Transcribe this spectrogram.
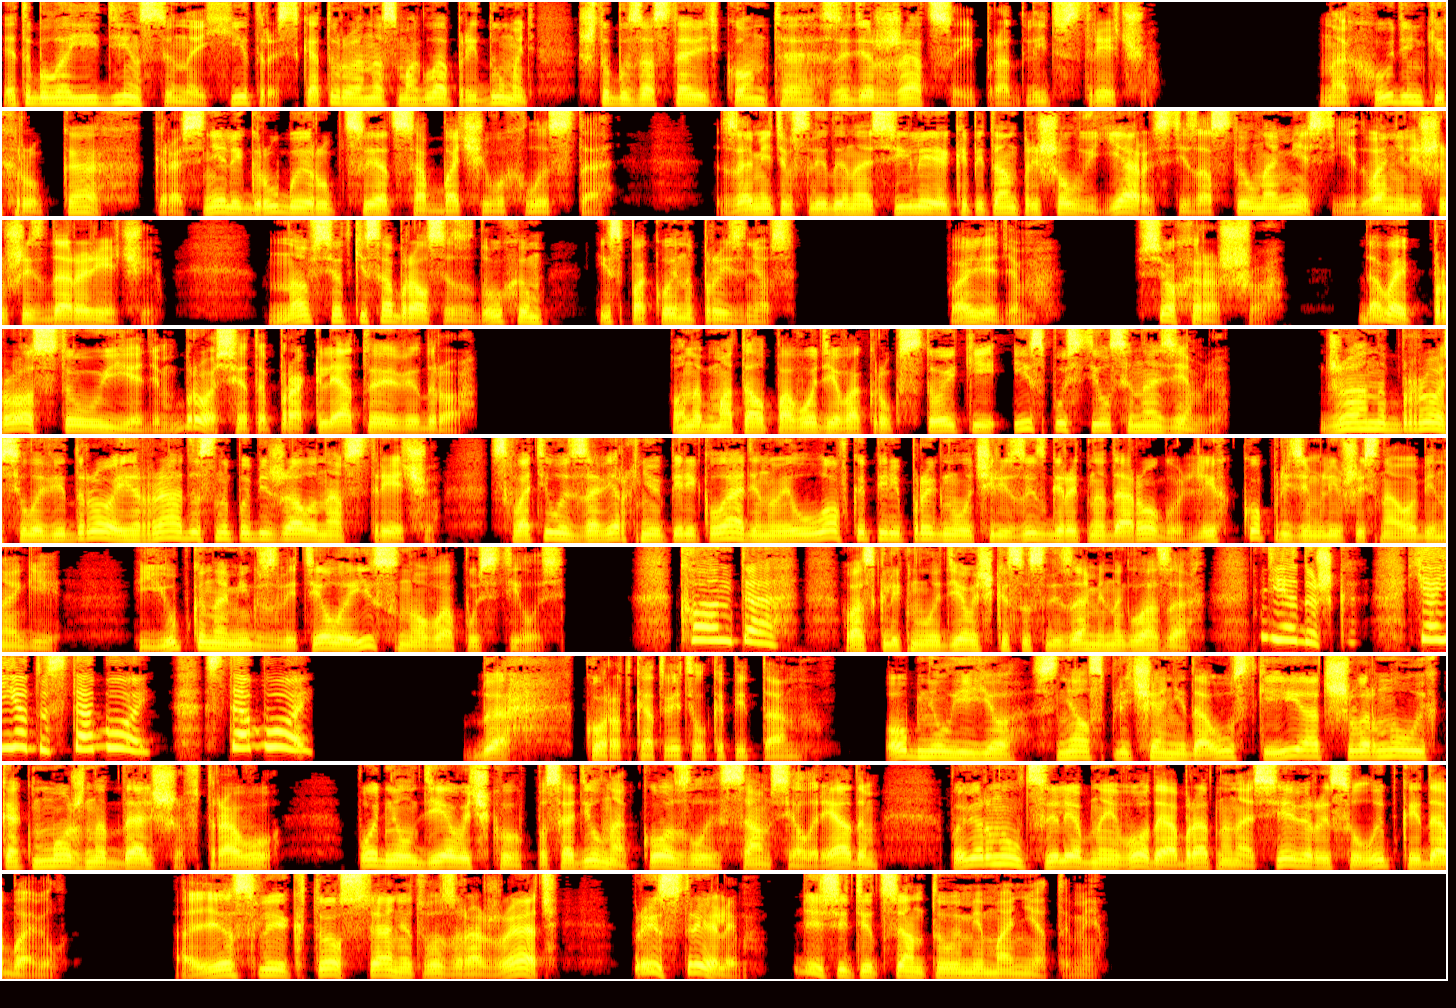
Это была единственная хитрость, которую она смогла придумать, чтобы заставить Конта задержаться и продлить встречу. На худеньких руках краснели грубые рубцы от собачьего хлыста. Заметив следы насилия, капитан пришел в ярость и застыл на месте, едва не лишившись дара речи. Но все-таки собрался с духом и спокойно произнес. «Поедем. Все хорошо. Давай просто уедем. Брось это проклятое ведро». Он обмотал поводья вокруг стойки и спустился на землю. Джоанна бросила ведро и радостно побежала навстречу, схватилась за верхнюю перекладину и ловко перепрыгнула через изгородь на дорогу, легко приземлившись на обе ноги. Юбка на миг взлетела и снова опустилась. «Конта!» — воскликнула девочка со слезами на глазах. «Дедушка, я еду с тобой! С тобой!» «Да», — коротко ответил капитан, обнял ее, снял с плеча недоустки и отшвырнул их как можно дальше, в траву. Поднял девочку, посадил на козлы, сам сел рядом, повернул целебные воды обратно на север и с улыбкой добавил. «А если кто станет возражать, пристрелим десятицентовыми монетами».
